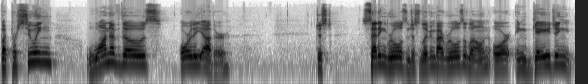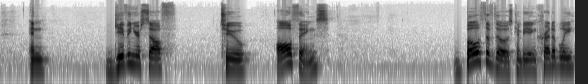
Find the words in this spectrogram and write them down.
But pursuing one of those or the other, just setting rules and just living by rules alone, or engaging and giving yourself to all things, both of those can be incredibly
